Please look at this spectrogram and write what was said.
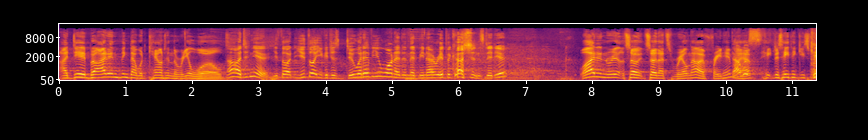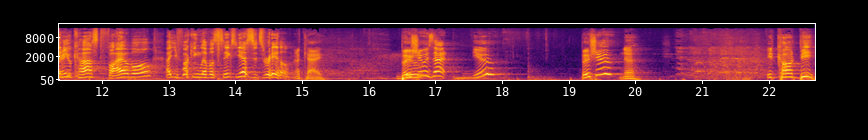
I did, but I didn't think that would count in the real world. Oh, didn't you? You thought you thought you could just do whatever you wanted and there'd be no repercussions, did you? Well, I didn't real. So, so that's real now. I've freed him. That I was- have. He, does he think he's free? Can you cast Fireball? Are you fucking level six? Yes, it's real. Okay. Bushu, is that you? Bushu? No. It can't be.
